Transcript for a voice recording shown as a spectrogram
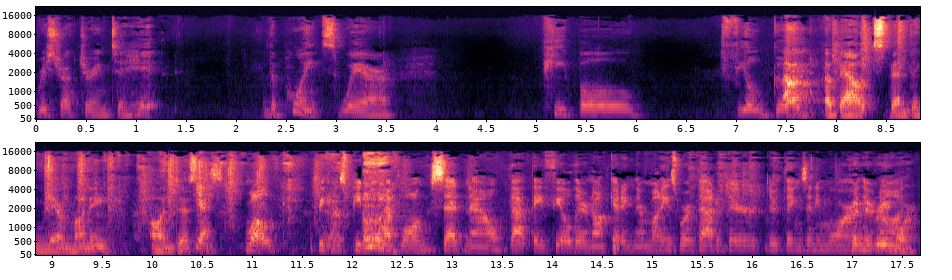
restructuring to hit the points where people feel good about spending their money on Disney. Yes. Well, because people have long said now that they feel they're not getting their money's worth out of their, their things anymore. Couldn't they're agree not, more.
